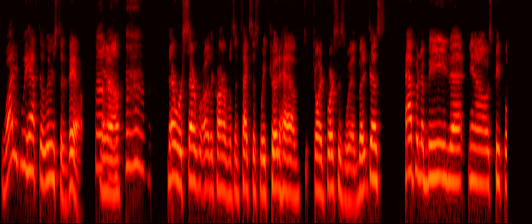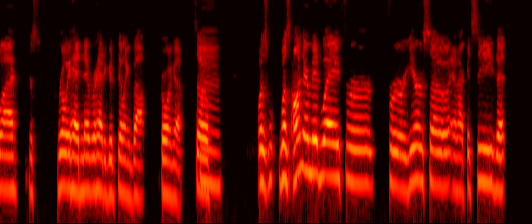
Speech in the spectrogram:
why did we have to lose to them? Uh-uh. You know, there were several other carnivals in Texas we could have joined forces with, but it just happened to be that, you know, it was people I just really had never had a good feeling about growing up. So mm. Was was on there midway for for a year or so, and I could see that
